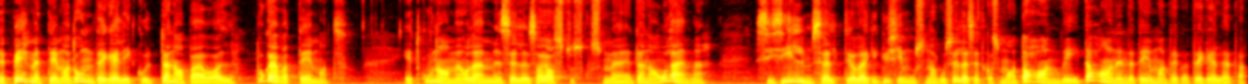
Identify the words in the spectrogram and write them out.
need pehmed teemad on tegelikult tänapäeval tugevad teemad. et kuna me oleme selles ajastus, kus me täna oleme, siis ilmselt ei olegi küsimus nagu selles, et kas ma tahan või ei taha nende teemadega tegeleda.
